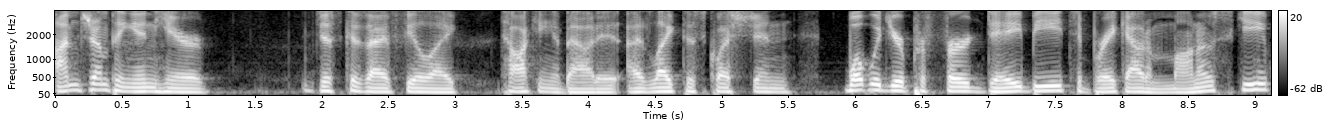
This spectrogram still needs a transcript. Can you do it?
I'm jumping in here just because I feel like talking about it. I like this question. What would your preferred day be to break out a mono ski?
